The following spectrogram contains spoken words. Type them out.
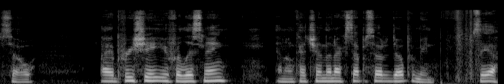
So I appreciate you for listening, and I'll catch you in the next episode of Dopamine. See ya.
